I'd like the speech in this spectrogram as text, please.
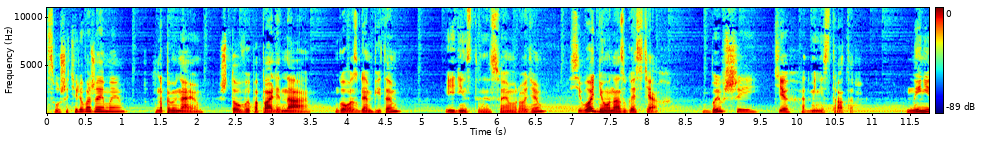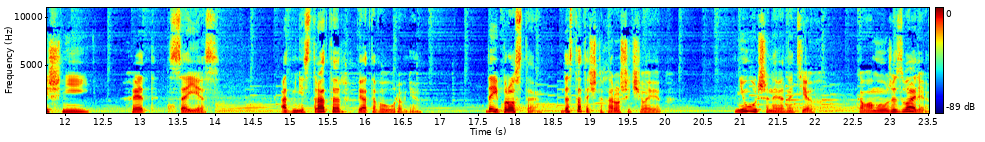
слушатели уважаемые. Напоминаю, что вы попали на «Голос Гамбита», единственный в своем роде. Сегодня у нас в гостях бывший тех-администратор, нынешний Head Саес, администратор пятого уровня. Да и просто, достаточно хороший человек. Не лучше, наверное, тех, кого мы уже звали.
